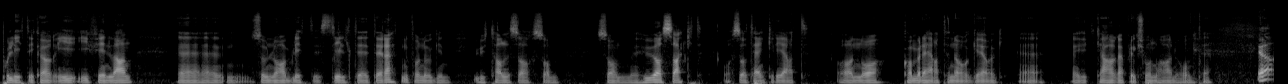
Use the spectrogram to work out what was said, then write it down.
politiker i, i Finland, eh, som nå har blitt stilt til, til retten for noen uttalelser som som hun har sagt, og så tenker de at og nå kommer det her til Norge òg. Eh, hva refleksjoner har du rundt det? Ja,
